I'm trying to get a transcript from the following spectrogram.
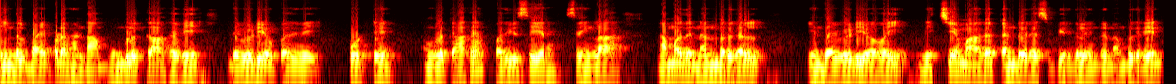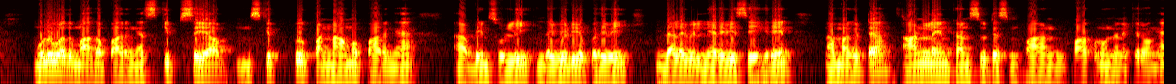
நீங்கள் பயப்பட வேண்டாம். உங்களுக்காகவே இந்த வீடியோ பதிவை போட்டு உங்களுக்காக பதிவு செய்கிறேன். சரிங்களா? நமது நண்பர்கள் இந்த வீடியோவை நிச்சயமாக கண்டு ரசிப்பீர்கள் என்று நம்புகிறேன். முழுவதுமாக பாருங்கள் ஸ்கிப் செய்யா ஸ்கிப்பு பண்ணாமல் பாருங்கள் அப்படின்னு சொல்லி இந்த வீடியோ பதிவை இந்த அளவில் நிறைவே செய்கிறேன். நம்மக்கிட்ட ஆன்லைன் கன்சல்டேஷன் பா பார்க்கணும்னு நினைக்கிறவங்க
